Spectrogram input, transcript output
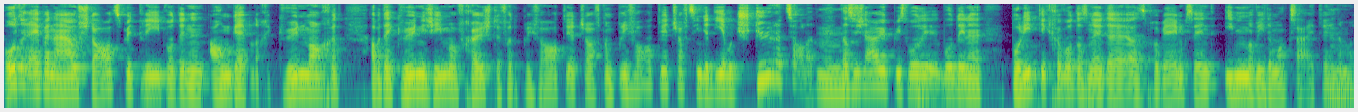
Oder eben auch Staatsbetriebe, die dann einen angeblichen Gewinn machen, aber der Gewinn ist immer auf Kosten von der Privatwirtschaft, und Privatwirtschaft sind ja die, die die Steuern zahlen. Mhm. Das ist auch etwas, wo, wo den Politikern, die das nicht äh, als Problem sehen, immer wieder mal gesagt werden mhm.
